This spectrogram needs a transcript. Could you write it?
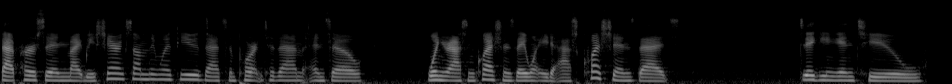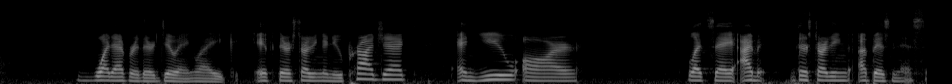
that person might be sharing something with you that's important to them. And so when you're asking questions, they want you to ask questions that's digging into whatever they're doing. Like if they're starting a new project and you are, let's say, I'm they're starting a business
